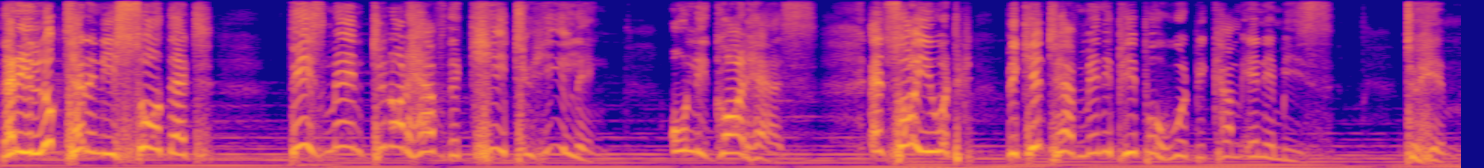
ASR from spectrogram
that he looked at and he saw that these men do not have the key to healing, only God has. And so he would begin to have many people who would become enemies to him.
